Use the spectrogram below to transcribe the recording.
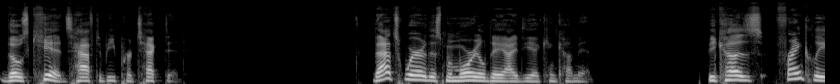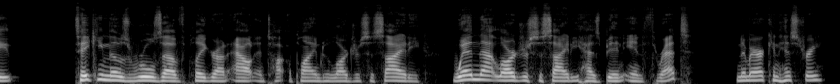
those kids have to be protected, that's where this Memorial Day idea can come in. Because frankly, taking those rules out of the playground out and ta- applying them to larger society, when that larger society has been in threat in American history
